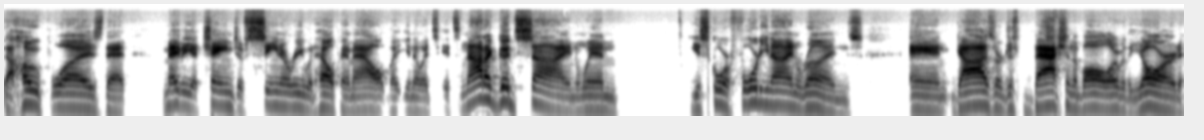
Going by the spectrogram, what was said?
the hope was that maybe a change of scenery would help him out, but you know, it's it's not a good sign when you score 49 runs and guys are just bashing the ball over the yard,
